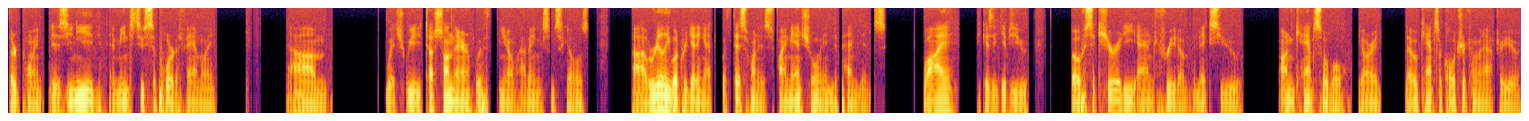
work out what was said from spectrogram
third point is you need a means to support a family. Um, which we touched on there with you know having some skills. Uh, really, what we're getting at with this one is financial independence. Why? Because it gives you both security and freedom. It makes you uncancelable. You are no cancel culture coming after you,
